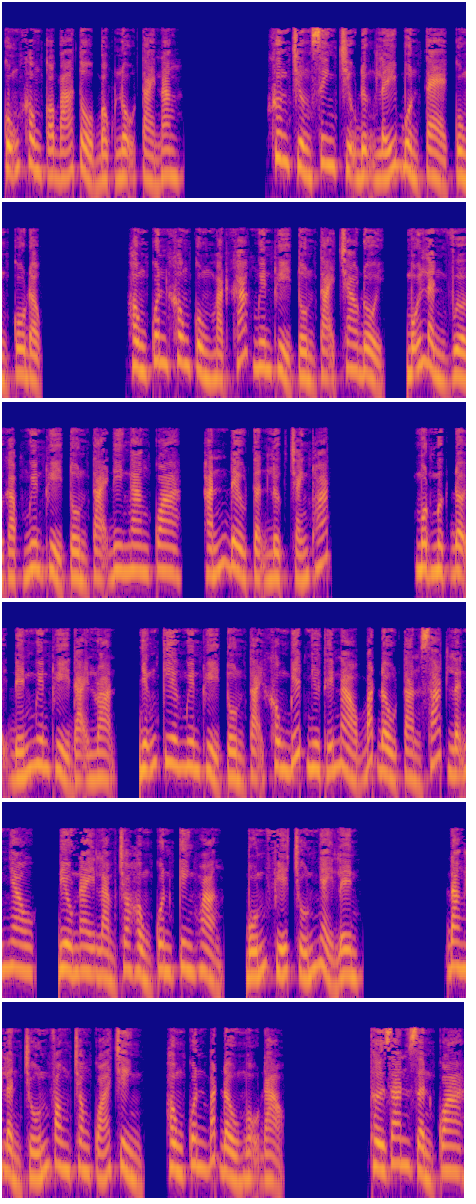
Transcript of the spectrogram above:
cũng không có bá tổ bộc lộ tài năng. Khương trường sinh chịu đựng lấy buồn tẻ cùng cô độc. Hồng quân không cùng mặt khác nguyên thủy tồn tại trao đổi, mỗi lần vừa gặp nguyên thủy tồn tại đi ngang qua, hắn đều tận lực tránh thoát. Một mực đợi đến nguyên thủy đại loạn, những kia nguyên thủy tồn tại không biết như thế nào bắt đầu tàn sát lẫn nhau, điều này làm cho hồng quân kinh hoàng, bốn phía trốn nhảy lên. Đang lẩn trốn vong trong quá trình hồng quân bắt đầu ngộ đạo thời gian dần qua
